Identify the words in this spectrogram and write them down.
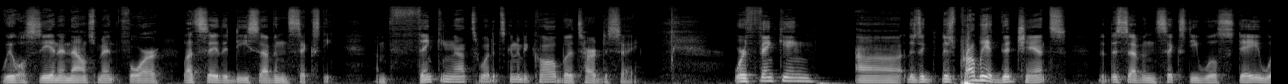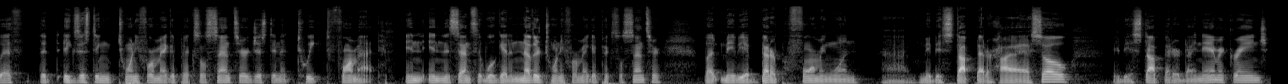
We will see an announcement for, let's say, the D760. I'm thinking that's what it's going to be called, but it's hard to say. We're thinking uh, there's a there's probably a good chance that the 760 will stay with the existing 24 megapixel sensor just in a tweaked format in, in the sense that we'll get another 24 megapixel sensor but maybe a better performing one uh, maybe a stop better high iso maybe a stop better dynamic range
